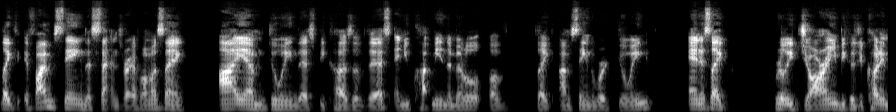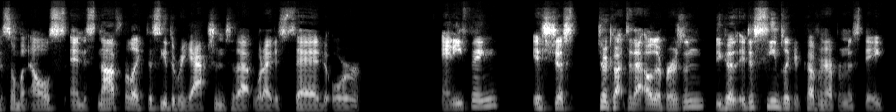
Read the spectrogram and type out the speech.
like if i'm saying the sentence right if i'm saying i am doing this because of this and you cut me in the middle of like i'm saying the word doing and it's like really jarring because you're cutting to someone else and it's not for like to see the reaction to that what i just said or anything it's just to cut to that other person because it just seems like you're covering up a mistake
